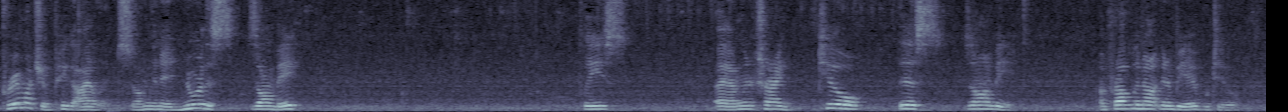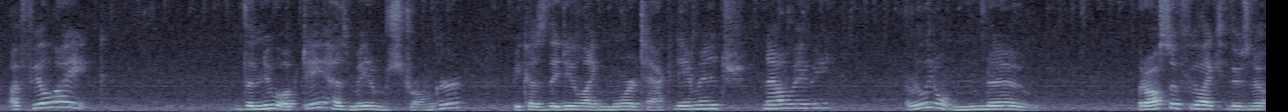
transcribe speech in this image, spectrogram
pretty much a pig island. So I'm going to ignore this zombie. Please. Uh, I'm going to try and kill this zombie. I'm probably not going to be able to. I feel like the new update has made them stronger because they do like more attack damage now maybe I really don't know but I also feel like there's no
